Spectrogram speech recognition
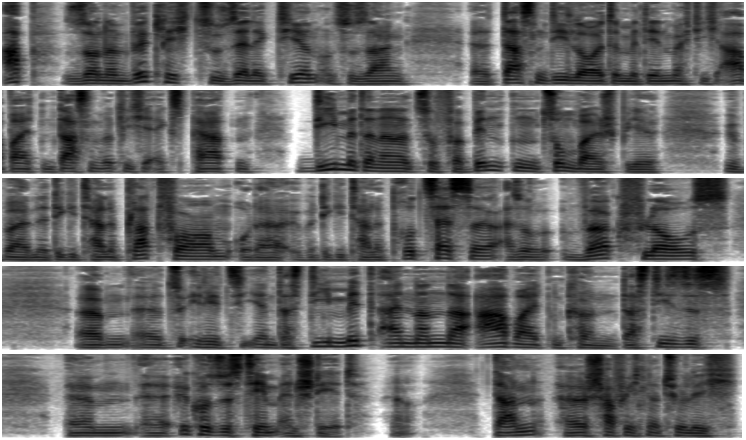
ab, sondern wirklich zu selektieren und zu sagen, das sind die Leute, mit denen möchte ich arbeiten, das sind wirkliche Experten, die miteinander zu verbinden, zum Beispiel über eine digitale Plattform oder über digitale Prozesse, also Workflows ähm, äh, zu initiieren, dass die miteinander arbeiten können, dass dieses ähm, äh, Ökosystem entsteht. Ja. Dann äh, schaffe ich natürlich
